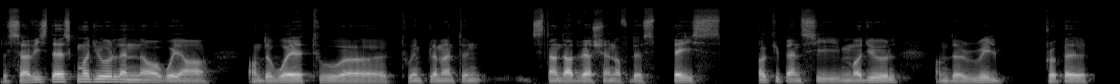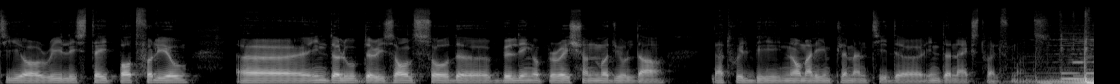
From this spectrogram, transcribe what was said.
the service desk module, and now we are on the way to, uh, to implement a standard version of the space occupancy module on the real property or real estate portfolio. Uh, in the loop, there is also the building operation module that, that will be normally implemented uh, in the next 12 months.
